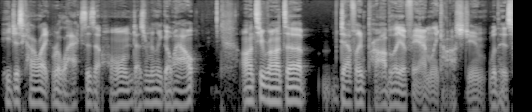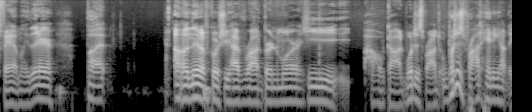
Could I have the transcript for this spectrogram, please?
he just kind of like relaxes at home, doesn't really go out. Antti Raanta, definitely probably a family costume with his family there. But, uh, and then of course you have Rod Brind'Amour. He, oh god, what is Rod? What is Rod handing out to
